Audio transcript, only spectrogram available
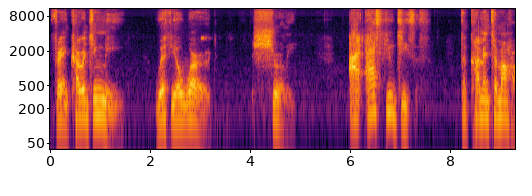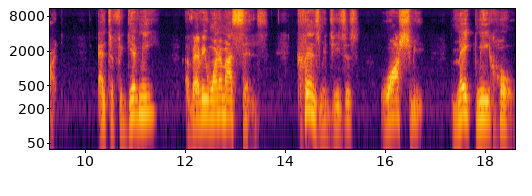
for encouraging me with your word. Surely, I ask you, Jesus, to come into my heart and to forgive me of every one of my sins. Cleanse me, Jesus. Wash me. Make me whole.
